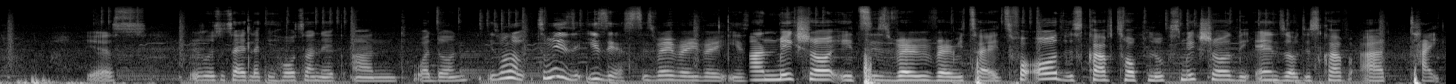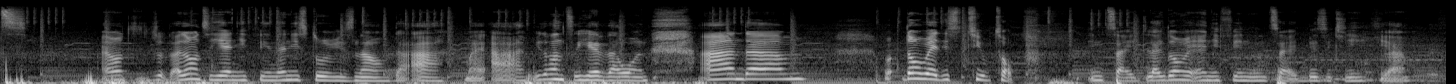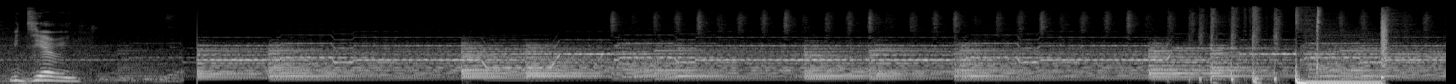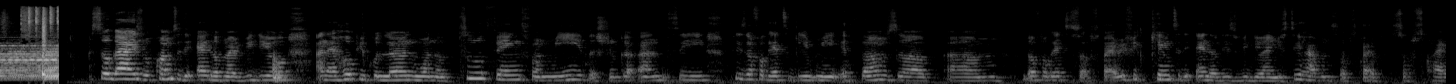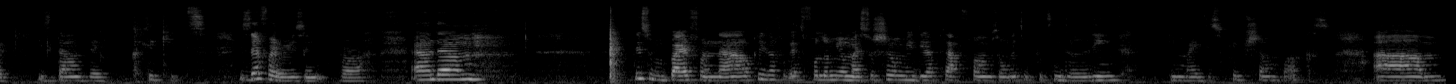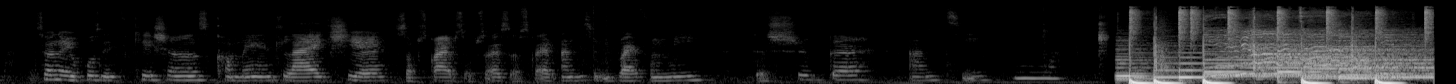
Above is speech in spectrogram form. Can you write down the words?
Yes going to tie it like a halter neck and we're done it's one of to me it's the easiest it's very very very easy and make sure it is very very tight for all the scarf top looks make sure the ends of the scarf are tight I don't I don't want to hear anything, any stories now that ah my ah we don't want to hear that one. And um don't wear this tube top inside. Like don't wear anything inside basically. Yeah. Be daring. Guys we've come to the end of my video and i hope you could learn one or two things from me the Sugaraunty. Please don't forget to give me a thumbs up um, don't forget to subscribe. If you came to the end of this video and you still haven't subscribed subscribe. It's down there. Click it. It's there for a reason bro and um this will be bye for now. Please don't forget to follow me on my social media platforms. I'm going to put in the link in my description box. Um turn on your post notifications, comment, like, share, subscribe, subscribe, subscribe, and this will be right from me, the sugar auntie. Mwah.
